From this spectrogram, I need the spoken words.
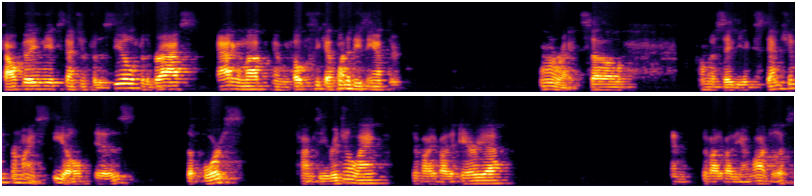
calculating the extension for the steel, for the brass, adding them up, and we hopefully get one of these answers. All right, so I'm going to say the extension for my steel is the force times the original length divided by the area and divided by the young modulus.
